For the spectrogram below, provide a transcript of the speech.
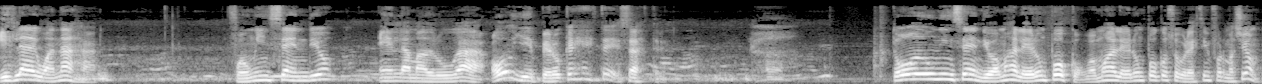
Isla de Guanaja. Fue un incendio en la madrugada. Oye, pero ¿qué es este desastre? Todo un incendio. Vamos a leer un poco. Vamos a leer un poco sobre esta información.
